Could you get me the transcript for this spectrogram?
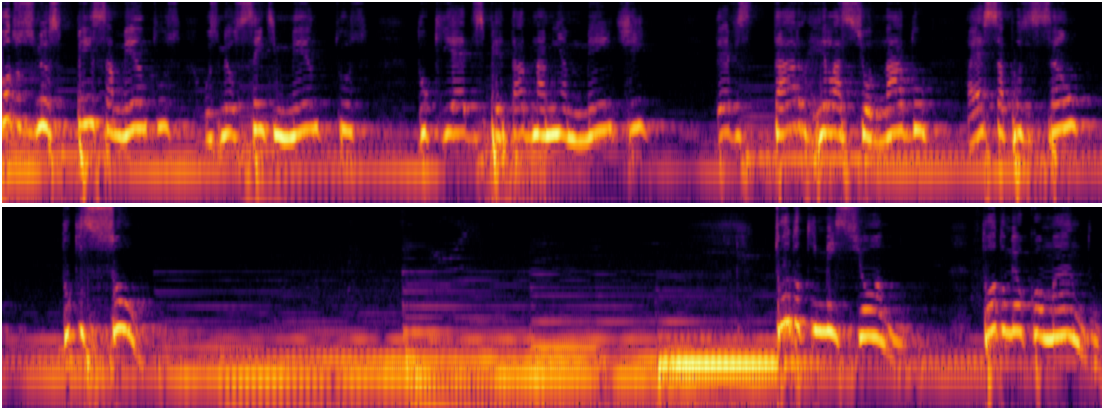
Todos os meus pensamentos, os meus sentimentos, do que é despertado na minha mente, deve estar relacionado a essa posição do que sou. Tudo que menciono, todo o meu comando,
